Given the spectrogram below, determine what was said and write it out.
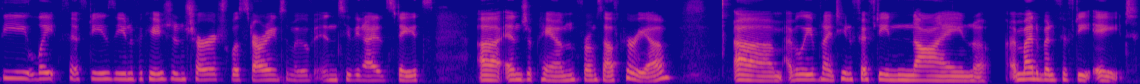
the late 50s, the Unification Church was starting to move into the United States uh, and Japan from South Korea. Um, I believe 1959, it might have been 58,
